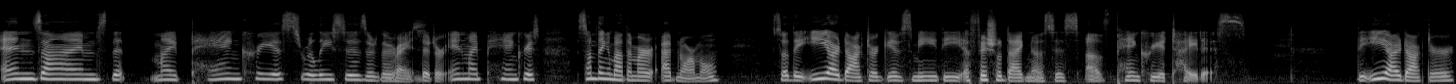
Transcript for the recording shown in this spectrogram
enzymes that my pancreas releases or the, Right. that are in my pancreas. Something about them are abnormal. So the ER doctor gives me the official diagnosis of pancreatitis. The ER doctor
